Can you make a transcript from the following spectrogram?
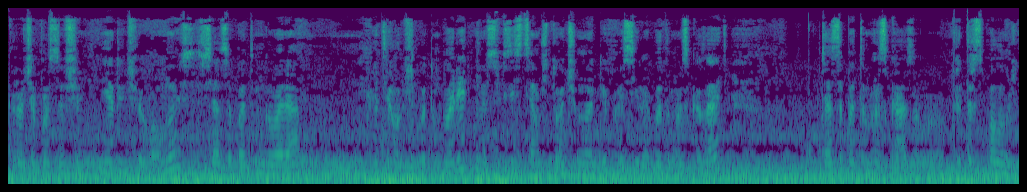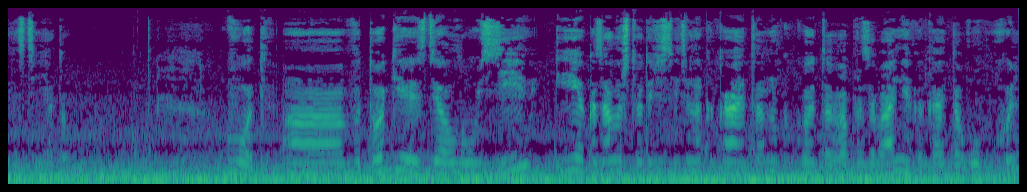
Короче, я просто вообще нервничаю, волнуюсь, сейчас об этом говоря, не хотела вообще об этом говорить, но в связи с тем, что очень многие просили об этом рассказать, сейчас об этом рассказываю, предрасположенности нету. Вот. А в итоге сделала УЗИ, и оказалось, что это действительно какая-то, ну, какое-то образование, какая-то опухоль.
